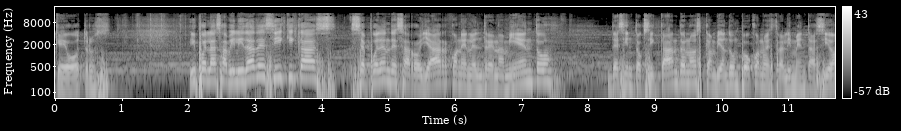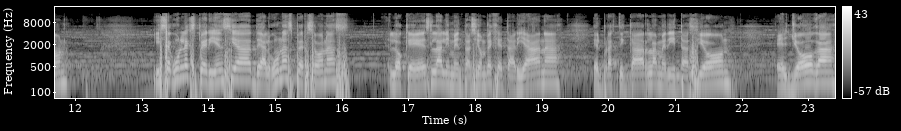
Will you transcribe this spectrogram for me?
que otros. Y pues las habilidades psíquicas se pueden desarrollar con el entrenamiento, desintoxicándonos, cambiando un poco nuestra alimentación. Y según la experiencia de algunas personas, lo que es la alimentación vegetariana, el practicar la meditación, el yoga,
